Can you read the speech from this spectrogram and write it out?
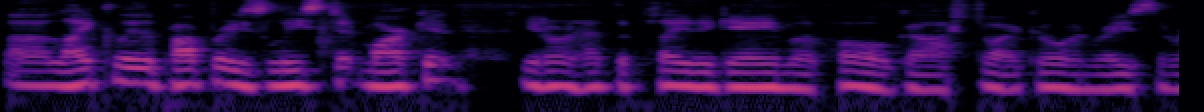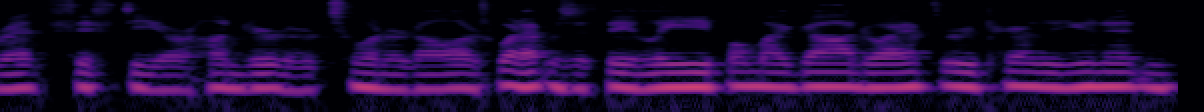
Uh, likely the property is leased at market. You don't have to play the game of, oh gosh, do I go and raise the rent 50 or 100 or $200? What happens if they leave? Oh my God, do I have to repair the unit? And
